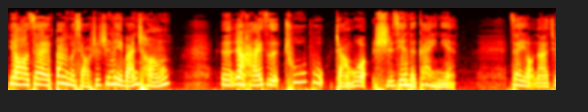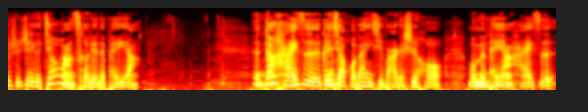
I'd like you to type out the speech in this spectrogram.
要在半个小时之内完成。嗯，让孩子初步掌握时间的概念。再有呢，就是这个交往策略的培养。嗯，当孩子跟小伙伴一起玩的时候，我们培养孩子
